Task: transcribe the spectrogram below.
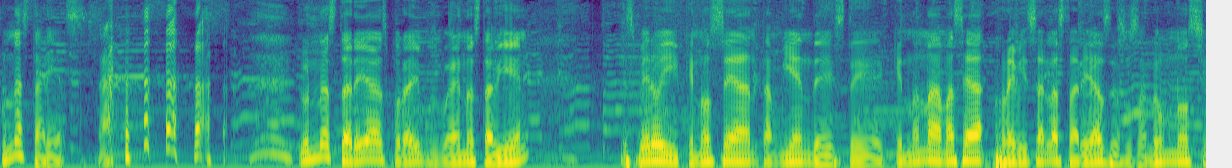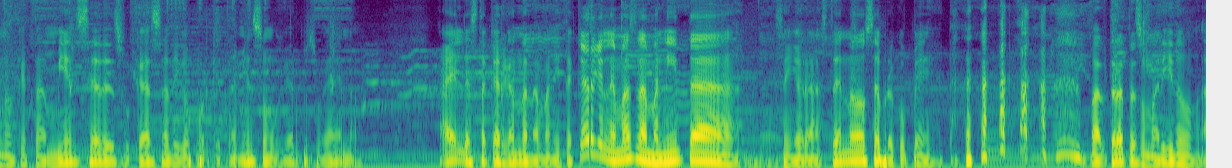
Unas tareas. con unas tareas por ahí, pues bueno, está bien. Espero y que no sean también de este, que no nada más sea revisar las tareas de sus alumnos, sino que también sea de su casa, digo, porque también su mujer, pues bueno. Ahí le está cargando la manita. Cárguenle más la manita, señora. Usted no se preocupe. Maltrate a su marido.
